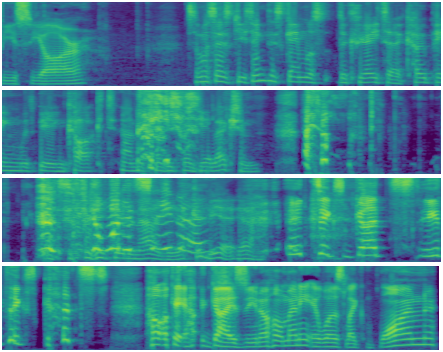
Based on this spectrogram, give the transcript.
VCR. Someone says, "Do you think this game was the creator coping with being cucked and the 2020 election?" That's a pretty say. That that. could be it. Yeah. It takes guts. It takes guts. How? Okay, guys. Do you know how many? It was like one,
